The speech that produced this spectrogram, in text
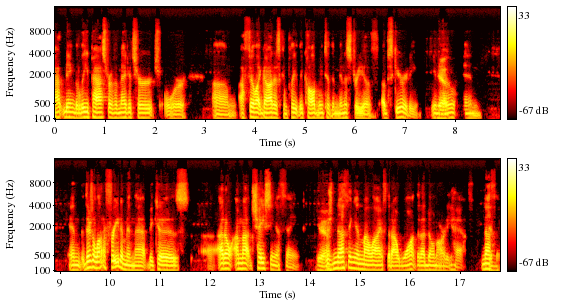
being the lead pastor of a megachurch or um, I feel like God has completely called me to the ministry of obscurity, you know, yeah. and and there's a lot of freedom in that because uh, I don't I'm not chasing a thing. Yeah. There's nothing in my life that I want that I don't already have. Nothing.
